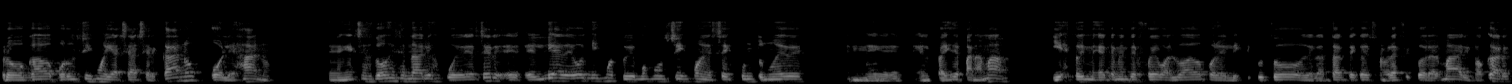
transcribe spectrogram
provocado por un sismo ya sea cercano o lejano. En esos dos escenarios podría ser. El, día de hoy mismo tuvimos un sismo de 6.9 en, en, el país de Panamá y esto inmediatamente fue evaluado por el Instituto de la Antártica y Sonográfico del Mar, INOCAR,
